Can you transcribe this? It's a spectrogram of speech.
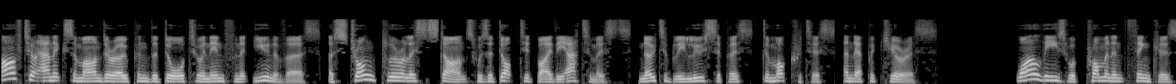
After Anaximander opened the door to an infinite universe, a strong pluralist stance was adopted by the atomists, notably Leucippus, Democritus, and Epicurus. While these were prominent thinkers,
